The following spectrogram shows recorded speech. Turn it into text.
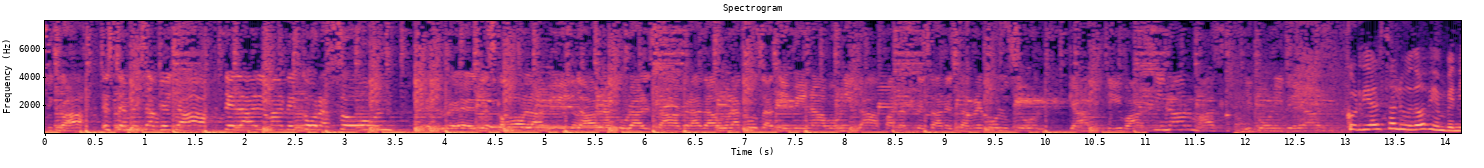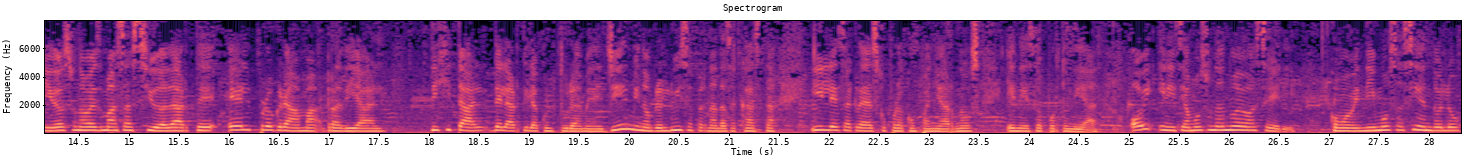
Música, este mensaje ya del alma, del corazón. El reggae es como la vida natural, sagrada, una cosa divina, bonita para empezar esta revolución que activa sin armas y con ideas. Cordial saludo, bienvenidos una vez más a Ciudad Arte, el programa radial digital del arte y la cultura de Medellín. Mi nombre es Luisa Fernanda Zacasta y les agradezco por acompañarnos en esta oportunidad. Hoy iniciamos una nueva serie. Como venimos haciéndolo,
